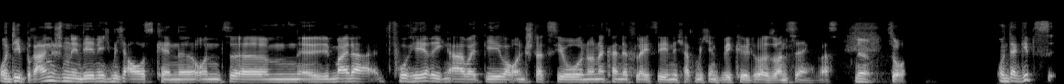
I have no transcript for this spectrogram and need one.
und die Branchen, in denen ich mich auskenne und ähm, meine vorherigen Arbeitgeber und Stationen. Und dann kann der vielleicht sehen, ich habe mich entwickelt oder sonst irgendwas. Ja. So. Und da gibt's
